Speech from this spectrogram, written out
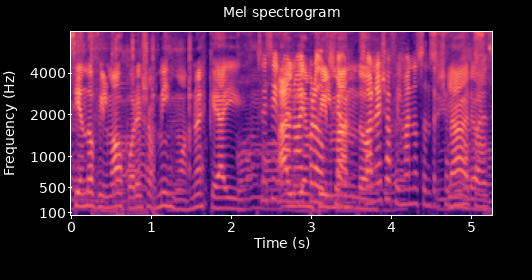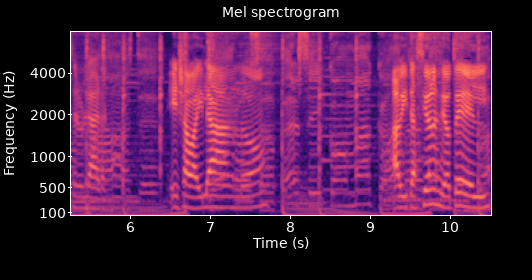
siendo filmados por ellos mismos. No es que hay Sí, sí, no, no hay alguien filmando. Son ellos filmándose entre ellos Claro. mismos con el celular. Ella bailando. Habitaciones de hotel.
